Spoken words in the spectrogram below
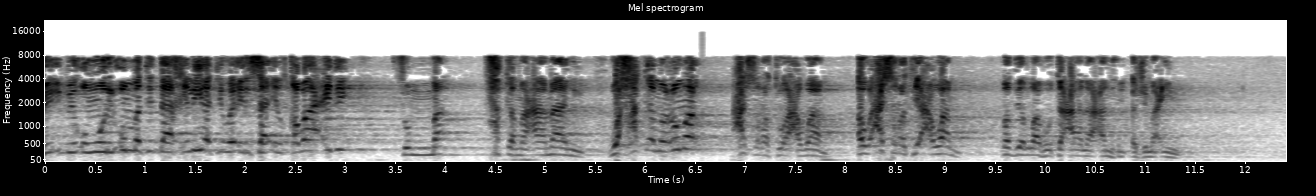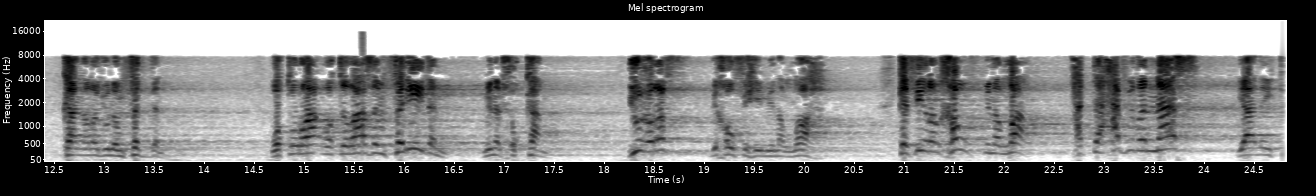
بأمور الأمة الداخلية وإرساء القواعد ثم حكم عامان وحكم عمر عشرة أعوام أو عشرة أعوام رضي الله تعالى عنهم أجمعين. كان رجلا فذا وطرازا فريدا من الحكام. يعرف بخوفه من الله كثير الخوف من الله حتى حفظ الناس يا ليت,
